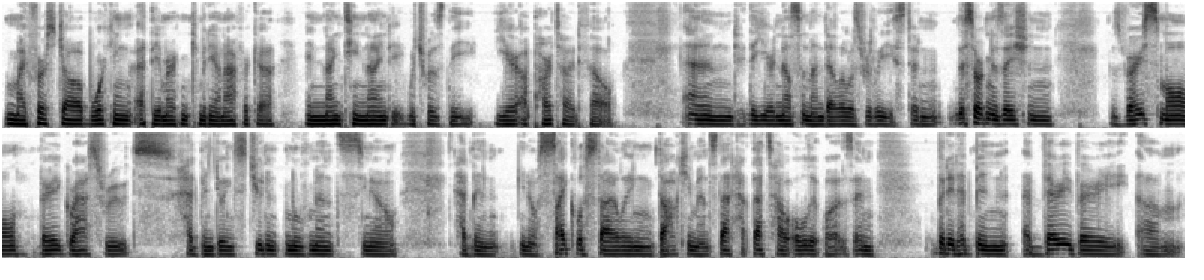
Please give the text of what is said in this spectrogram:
my first job working at the American Committee on Africa in 1990, which was the year apartheid fell and the year Nelson Mandela was released. And this organization was very small, very grassroots, had been doing student movements, you know, had been, you know, cyclostyling documents. That that's how old it was. And but it had been a very, very um,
